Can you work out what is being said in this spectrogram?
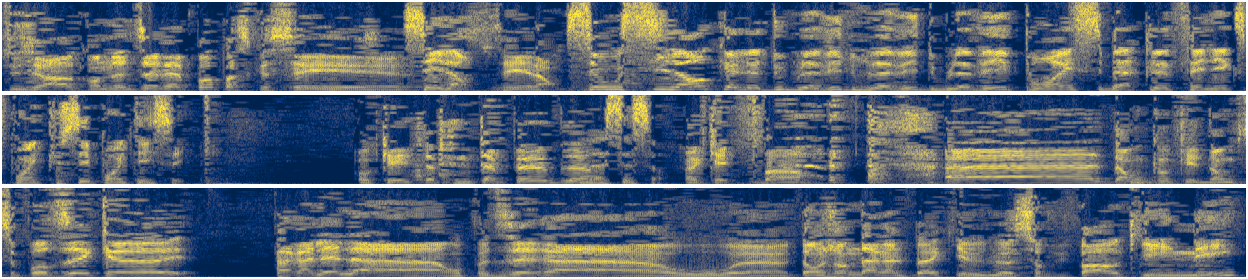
plusieurs qu'on ne dirait pas parce que c'est... C'est long. C'est long. C'est aussi long que le www.cyberclubphoenix.qc.tc. OK, t'as fini ta pub, là? Ben, c'est ça. OK, bon. Euh, donc, OK, donc c'est pour dire que, parallèle à, on peut dire, à- au euh, donjon de Naralbuck, il y a eu le survivor qui est né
